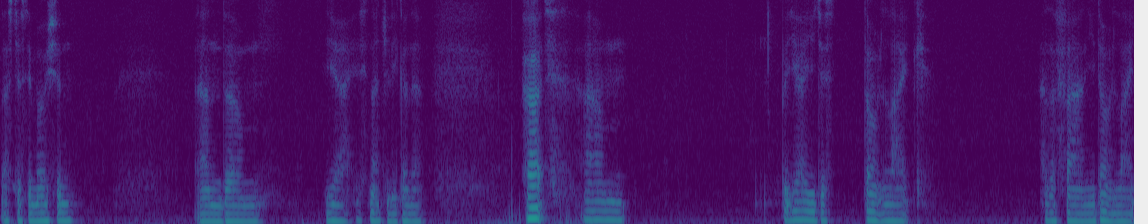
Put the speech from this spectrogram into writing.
that's just emotion, and um, yeah, it's naturally gonna hurt. Um, but yeah, you just don't like, as a fan, you don't like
